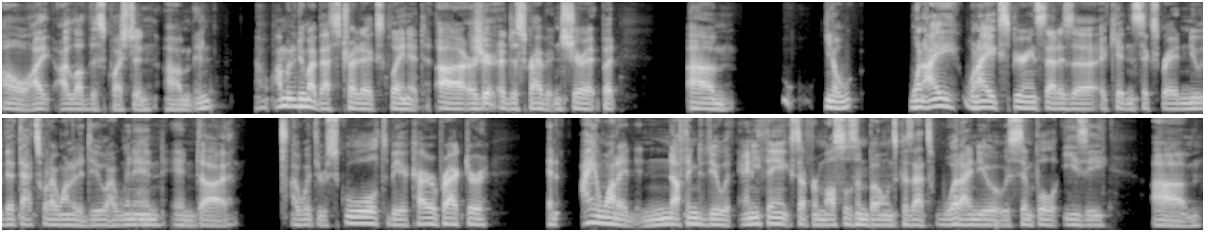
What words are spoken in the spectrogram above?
Oh, I, I love this question. Um, and I'm going to do my best to try to explain it uh, or, Sure. or describe it and share it. But, um, you know, when I when I experienced that as a, a kid in sixth grade, and knew that that's what I wanted to do. I went in and uh, I went through school to be a chiropractor, and I wanted nothing to do with anything except for muscles and bones because that's what I knew. It was simple, easy. Um,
